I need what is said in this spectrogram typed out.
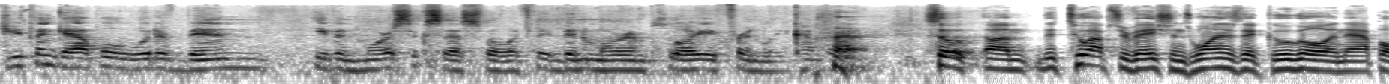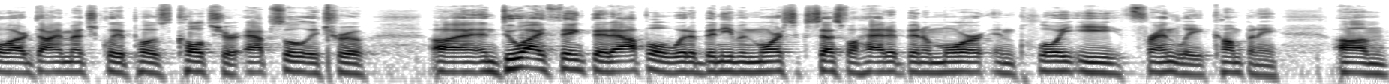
Do you think Apple would have been even more successful if they'd been a more employee-friendly company? so um, the two observations. One is that Google and Apple are diametrically opposed culture. Absolutely true. Uh, and do I think that Apple would have been even more successful had it been a more employee-friendly company? Um,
